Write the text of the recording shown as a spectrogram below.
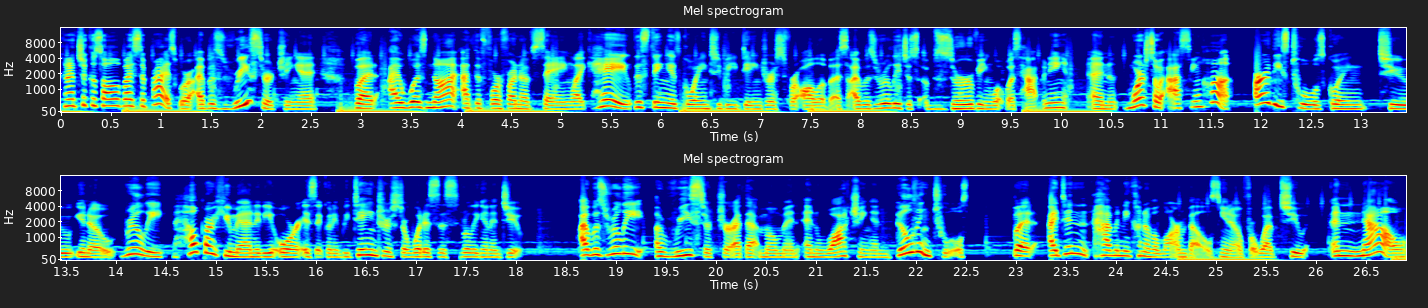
kind of took us all by surprise where I was researching it, but I was not at the forefront of saying, like, hey, this thing is going to be dangerous for all of us. I was really just observing what was happening and more so asking, huh, are these tools going to, you know, really help our humanity or is it going to be dangerous or what is this really going to do? I was really a researcher at that moment and watching and building tools, but I didn't have any kind of alarm bells, you know, for Web 2. And now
